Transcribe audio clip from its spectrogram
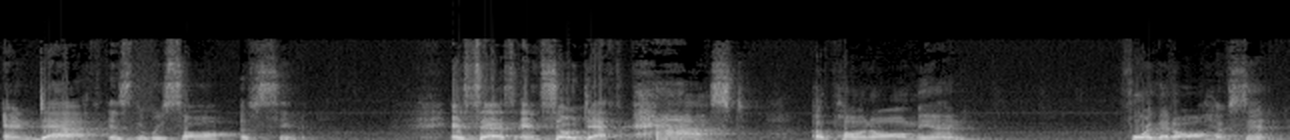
And death is the result of sin. It says, And so death passed upon all men, for that all have sinned.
